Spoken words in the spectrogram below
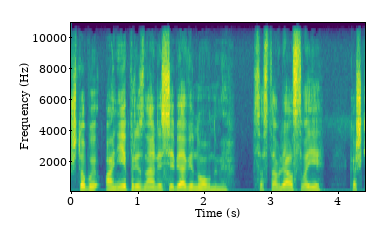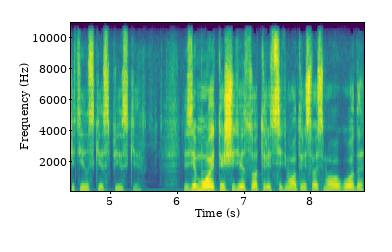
чтобы они признали себя виновными, составлял свои кашкетинские списки. Зимой 1937-1938 года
